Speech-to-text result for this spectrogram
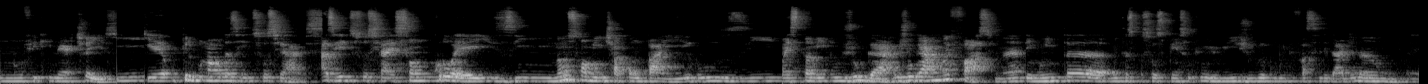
não fica inerte a isso. E que é o Tribunal das Redes Sociais. As redes sociais são cruéis em não somente apontar erros, e, mas também no julgar. julgar não é fácil, né? Tem muita, muitas pessoas pensam que um juiz julga com muita facilidade. Não. É,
